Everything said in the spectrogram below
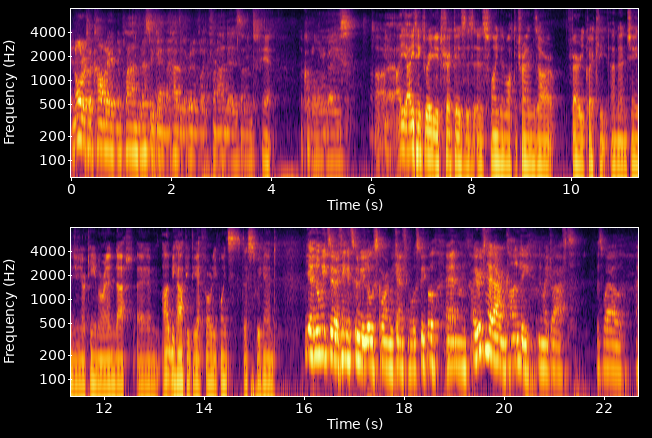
in order to accommodate my plan for this weekend, I had to get rid of like Fernandez and yeah. a couple of other guys. Uh, I, I think really the trick is, is is finding what the trends are very quickly and then changing your team around that. Um, I'll be happy to get forty points this weekend. Yeah, no, me too. I think it's going to be a low scoring weekend for most people. Um, I originally had Aaron Connolly in my draft as well, uh,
